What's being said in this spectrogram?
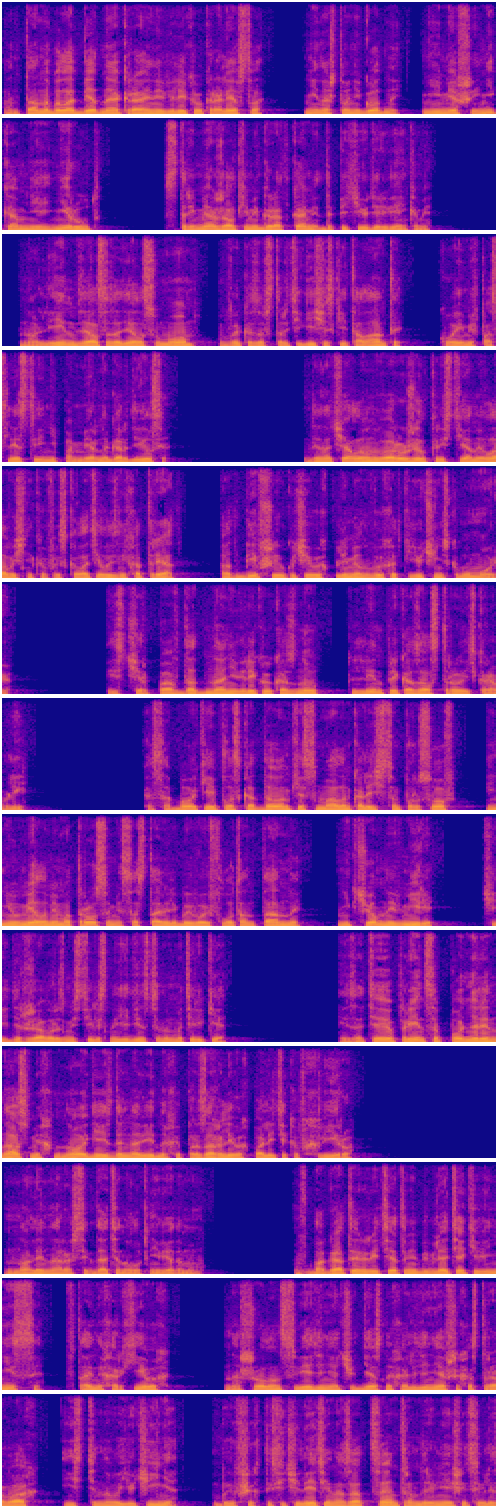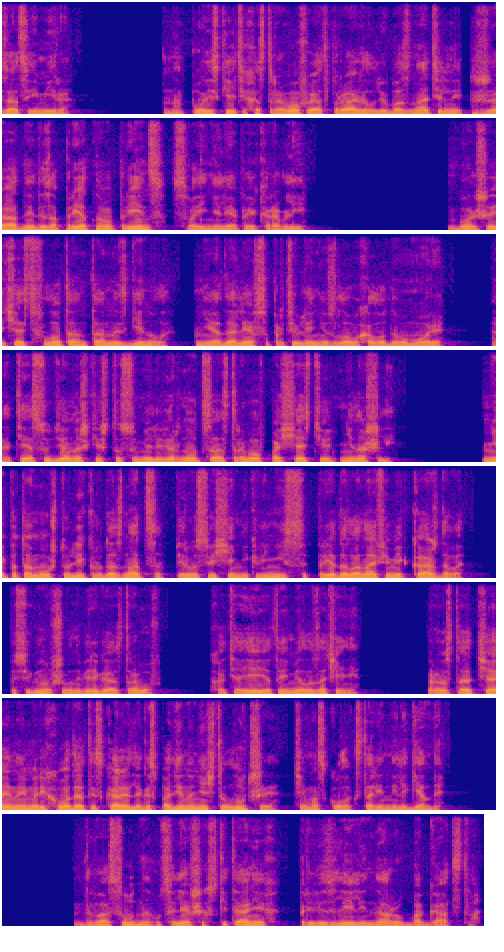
Антанна была бедной окраиной Великого Королевства, ни на что не годной, не имевшей ни камней, ни руд, с тремя жалкими городками да пятью деревеньками. Но Лин взялся за дело с умом, выказав стратегические таланты, коими впоследствии непомерно гордился. Для начала он вооружил крестьян и лавочников и сколотил из них отряд, отбивший у кочевых племен выход к Ючинскому морю. Исчерпав до дна невеликую казну, Лин приказал строить корабли. Кособокие плоскодонки с малым количеством парусов и неумелыми матросами составили боевой флот Антанны, никчемный в мире, чьи державы разместились на единственном материке. И затею принца подняли насмех многие из дальновидных и прозорливых политиков Хвиро. Но Линара всегда тянула к неведомому. В богатой раритетами библиотеке Вениссы, в тайных архивах, нашел он сведения о чудесных оледеневших островах истинного Ючиня, бывших тысячелетия назад центром древнейшей цивилизации мира. На поиски этих островов и отправил любознательный, жадный до запретного принц свои нелепые корабли. Большая часть флота Антанны сгинула, не одолев сопротивление злого холодного моря, а те суденышки, что сумели вернуться, островов, по счастью, не нашли. Не потому, что Лик Рудознатца, первосвященник Вениссы, предал анафеме каждого, посягнувшего на берега островов, хотя и это имело значение. Просто отчаянные мореходы отыскали для господина нечто лучшее, чем осколок старинной легенды. Два судна, уцелевших в скитаниях, привезли Линару богатство.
